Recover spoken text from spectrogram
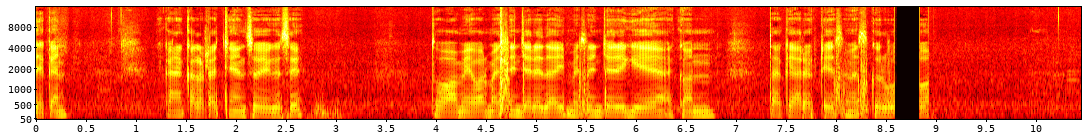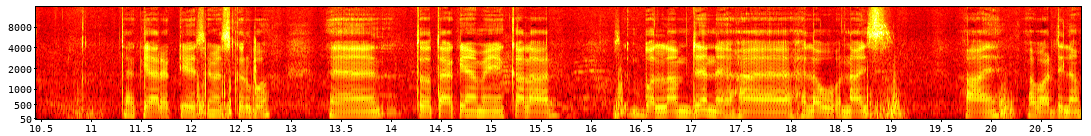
দেখেন, এখানে কালারটা চেঞ্জ হয়ে গেছে, তো আমি আবার মেসেঞ্জারে যাই মেসেঞ্জারে গিয়ে এখন তাকে আরেকটি এস এম এস করব। তাকে আরেকটি এস এম এস করব। তো তাকে আমি কালার বললাম যে হ্যাঁ হ্যালো নাইস হাই আবার দিলাম।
